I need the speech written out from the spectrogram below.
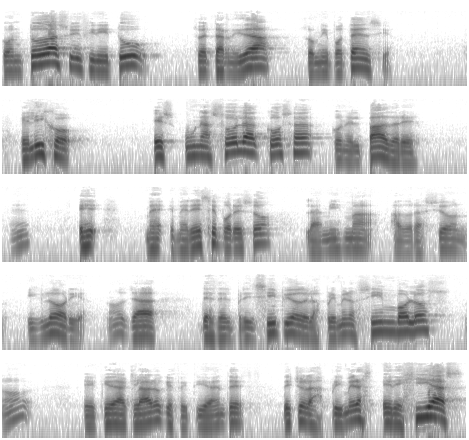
con toda su infinitud, su eternidad, su omnipotencia. El Hijo es una sola cosa con el Padre. ¿eh? merece por eso la misma adoración y gloria. Ya desde el principio de los primeros símbolos. Eh, queda claro que efectivamente, de hecho las primeras herejías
